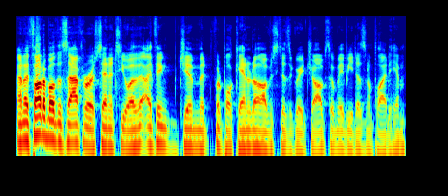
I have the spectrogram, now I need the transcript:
and I thought about this after I sent it to you. I, th- I, think Jim at Football Canada obviously does a great job, so maybe it doesn't apply to him.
